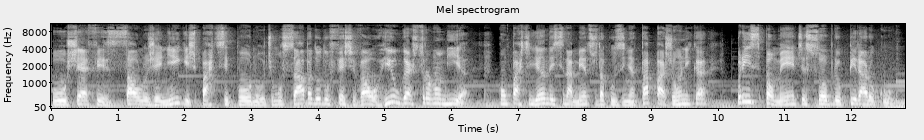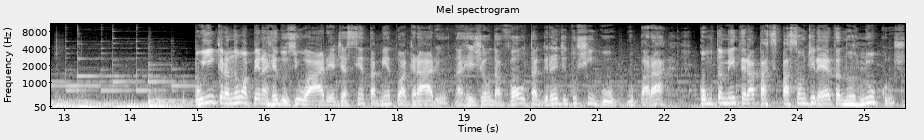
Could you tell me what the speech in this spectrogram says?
O chefe Saulo Genigues participou no último sábado do Festival Rio Gastronomia, compartilhando ensinamentos da cozinha tapajônica, principalmente sobre o pirarucu. O INCRA não apenas reduziu a área de assentamento agrário na região da Volta Grande do Xingu, no Pará, como também terá participação direta nos lucros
